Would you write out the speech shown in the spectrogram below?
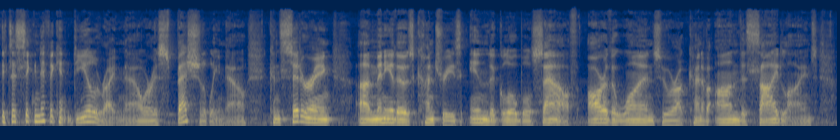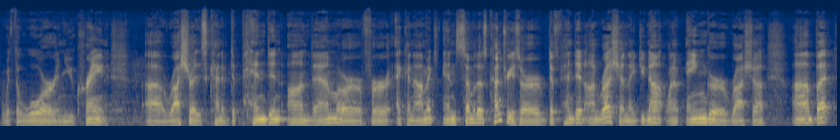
It's a significant deal right now, or especially now, considering uh, many of those countries in the global south are the ones who are kind of on the sidelines with the war in Ukraine. Uh, Russia is kind of dependent on them or for economics, and some of those countries are dependent on Russia, and they do not want to anger Russia. Uh, but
